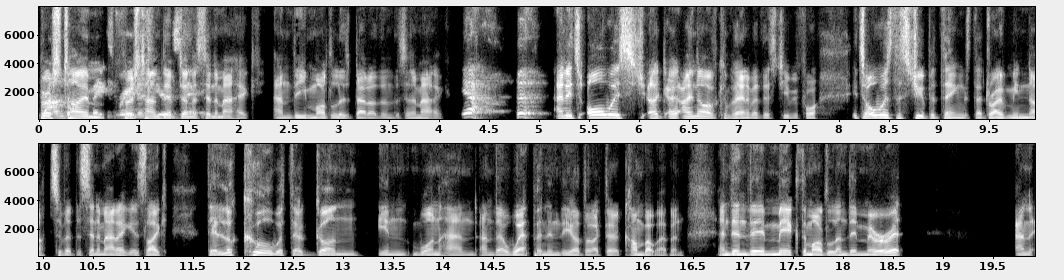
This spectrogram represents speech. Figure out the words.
First time, first time they've done a cinematic, and the model is better than the cinematic. Yeah. And it's always like I I know I've complained about this to you before. It's always the stupid things that drive me nuts about the cinematic. It's like they look cool with their gun in one hand and their weapon in the other, like their combat weapon, and then they make the model and they mirror it. And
